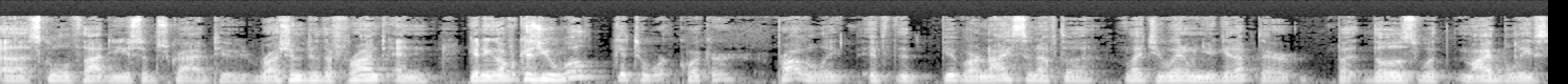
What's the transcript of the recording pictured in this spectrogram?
uh, school of thought do you subscribe to? Rushing to the front and getting over? Because you will get to work quicker, probably, if the people are nice enough to let you in when you get up there. But those with my beliefs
